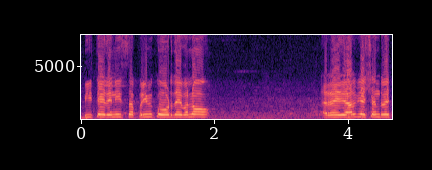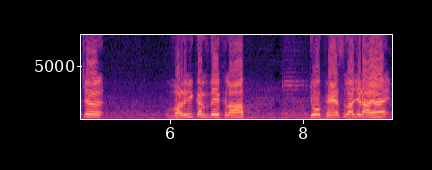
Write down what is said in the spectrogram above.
ਬੀਤੇ ਦਿਨੀ ਸੁਪਰੀਮ ਕੋਰਟ ਦੇ ਵੱਲੋਂ ਰਿਜ਼ਰਵੇਸ਼ਨ ਦੇ ਵਿੱਚ ਵਰਗੀਕਰਨ ਦੇ ਖਿਲਾਫ ਜੋ ਫੈਸਲਾ ਜਿਹੜਾ ਆਇਆ ਹੈ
